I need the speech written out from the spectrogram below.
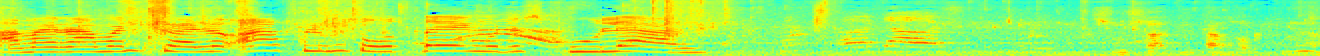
Aman-aman galau ah belum syuting udah sebulan. susah ditangkapnya.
